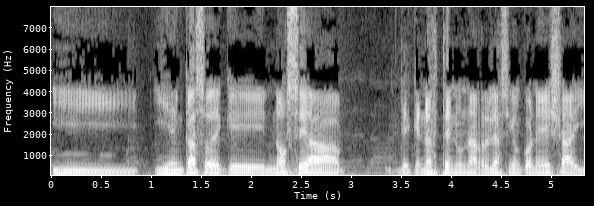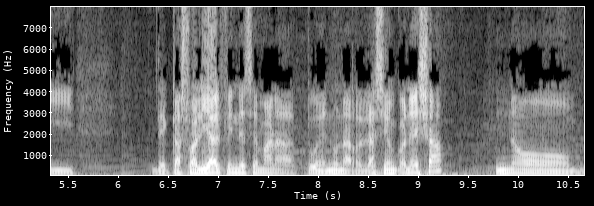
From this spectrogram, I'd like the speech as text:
Y, y en caso de que no sea, de que no esté en una relación con ella y de casualidad el fin de semana estuve en una relación con ella, no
